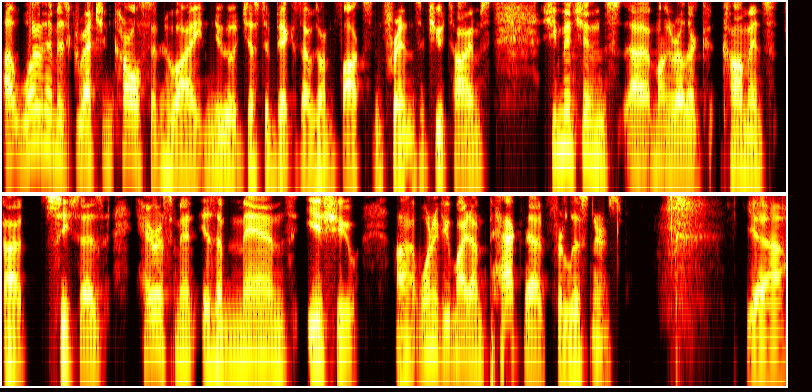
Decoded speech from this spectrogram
uh, one of them is Gretchen Carlson, who I knew just a bit because I was on Fox and Friends a few times. She mentions, uh, among her other comments, uh, she says harassment is a man's issue. Uh, one of you might unpack that for listeners. Yeah,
